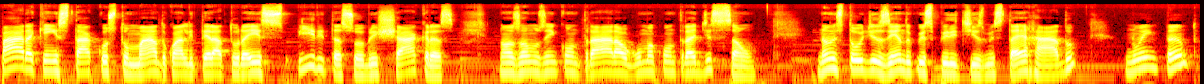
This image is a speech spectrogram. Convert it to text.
para quem está acostumado com a literatura espírita sobre chakras, nós vamos encontrar alguma contradição. Não estou dizendo que o espiritismo está errado, no entanto,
